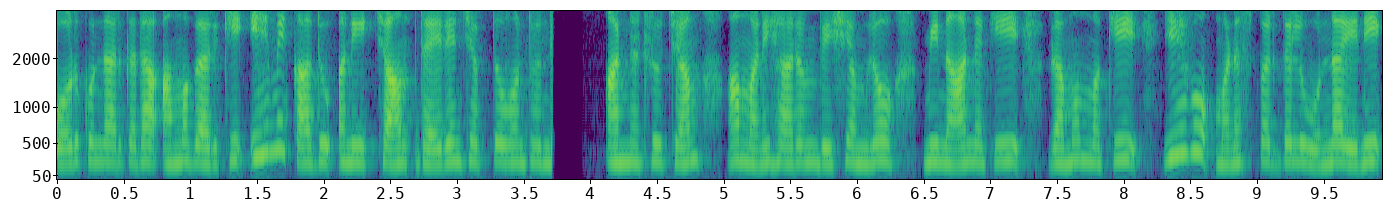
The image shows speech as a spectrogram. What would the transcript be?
కోరుకున్నారు కదా అమ్మగారికి ఏమీ కాదు అని చామ్ ధైర్యం చెప్తూ ఉంటుంది. అన్నట్లు చం ఆ మణిహారం విషయంలో మీ నాన్నకి రమమ్మకి ఏవో మనస్పర్ధలు ఉన్నాయని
